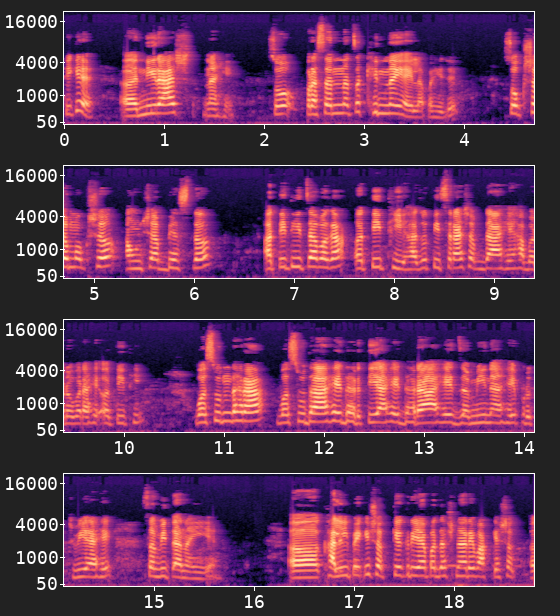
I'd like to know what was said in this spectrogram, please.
ठीक आहे? निराश नाही. सो प्रसन्नचं खिन्न यायला पाहिजे. सोक्षमोक्ष अंशाभ्यस्त. अतिथीचा बघा अतिथी. हा जो तिसरा शब्द आहे हा बरोबर आहे अतिथी. वसुंधरा वसुधा आहे धरती आहे धरा आहे जमीन आहे पृथ्वी आहे सविता नाही आहे. खालीलपैकी शक्य क्रियापद असणारे वाक्य शक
